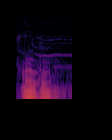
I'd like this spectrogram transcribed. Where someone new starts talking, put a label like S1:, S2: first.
S1: 坐着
